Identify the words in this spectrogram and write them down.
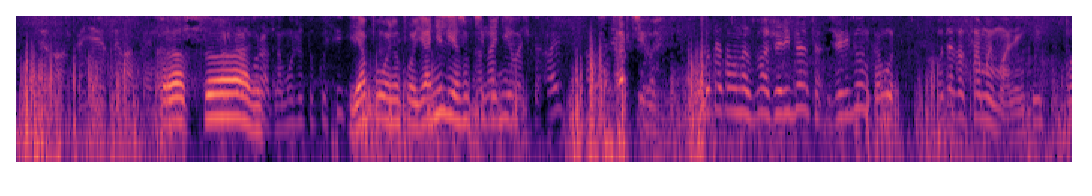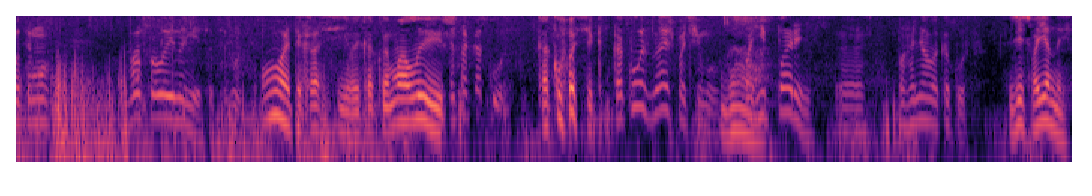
Цыганка, я ее. Только Красавец. аккуратно, может укусить. Я понял, понял. Я не лезу к Она тебе. Не... девочка. Ай. Вот это у нас два жеребята, жеребенка, вот, вот этот самый маленький, вот ему два с половиной месяца. Вот. Ой, ты красивый какой, малыш. Это кокос. Кокосик. Кокос, знаешь почему? Да. Погиб парень, э, погоняла кокос. Здесь военный?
